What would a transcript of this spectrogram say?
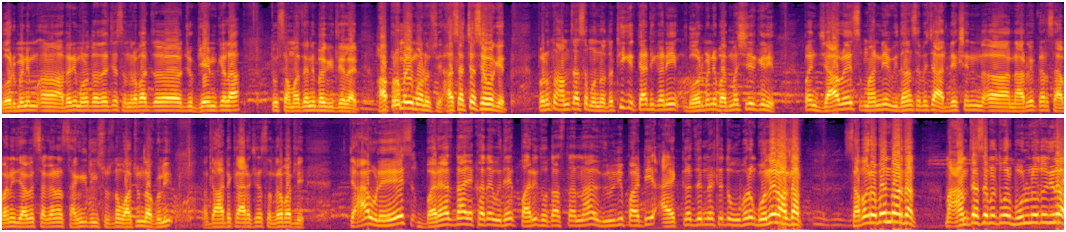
गव्हर्नमेंटने आदरणीय मनोदादाच्या संदर्भात जो गेम केला तो समाजाने बघितलेला आहे. हा प्रामाणिक माणूस आहे. हा सच्चा सेवक आहेत परंतु आमचं असं म्हणणं होतं ठीक आहे त्या ठिकाणी गव्हर्नमेंटने बदमाशी केली पण ज्यावेळेस माननीय विधानसभेच्या अध्यक्षांनी नार्वेकर साहेबांनी ज्यावेळेस सगळ्यांना सांगितली ही सूचना वाचून दाखवली दहा टक्के आरक्षणा संदर्भातली त्यावेळेस बऱ्याचदा एखादा विधेयक पारित होत असताना विरोधी पार्टी ऐकत जर नसले तर उभं राहून गोंधळ घालतात. सभागृह बंद वाढतात मग आमच्यासमोर तुम्हाला बोलू नव्हतं दिलं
